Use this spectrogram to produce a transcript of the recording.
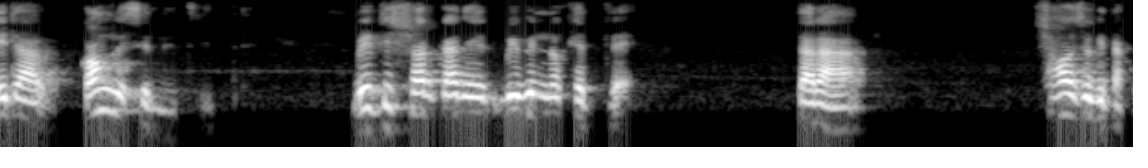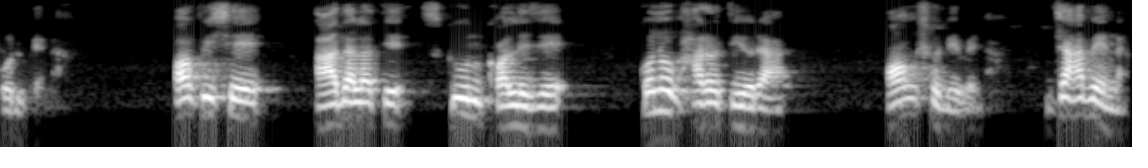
এটা কংগ্রেসের নেতৃত্বে। ব্রিটিশ সরকারের বিভিন্ন ক্ষেত্রে তারা সহযোগিতা করবে না। অফিসে, আদালতে, স্কুল, কলেজে কোনো ভারতীয়রা অংশ নেবে না, যাবে না।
